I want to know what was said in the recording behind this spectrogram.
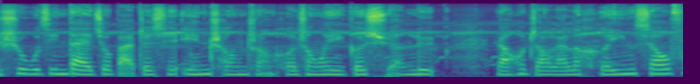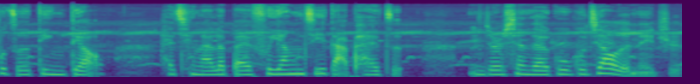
于是吴金岱就把这些音程整合成了一个旋律，然后找来了何英霄负责定调，还请来了白富秧鸡打拍子，嗯，就是现在咕咕叫的那只。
